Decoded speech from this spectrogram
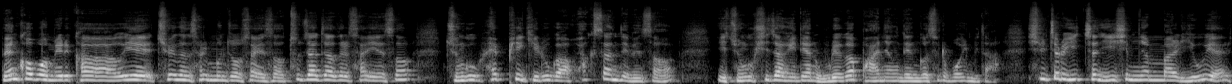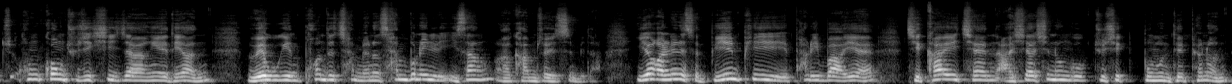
뱅크 오브 아메리카의 최근 설문조사에서 투자자들 사이에서 중국 회피 기류가 확산되면서 이 중국 시장에 대한 우려가 반영된 것으로 보입니다. 실제로 2020년 말 이후에 홍콩 주식 시장에 대한 외국인 펀드 참여는 3분의 1 이상 아, 감소했습니다. 이와 관련해서 BNP 파리바의 지카이 첸 아시아 신흥국 주식 부문 대표는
